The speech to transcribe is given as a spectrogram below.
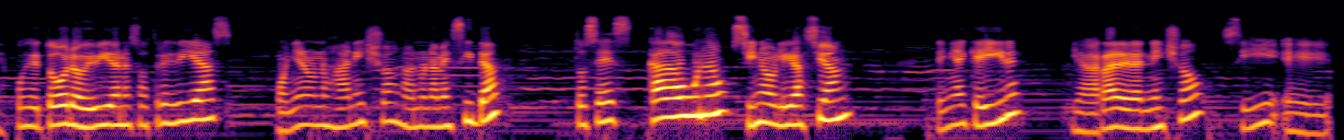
después de todo lo vivido en esos tres días, ponían unos anillos ¿no? en una mesita. Entonces, cada uno, sin obligación, tenía que ir y agarrar el anillo si eh,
